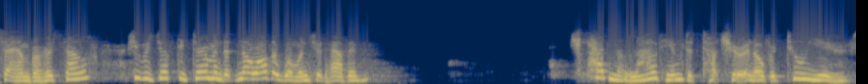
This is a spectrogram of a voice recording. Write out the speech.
Sam for herself. She was just determined that no other woman should have him. She hadn't allowed him to touch her in over two years.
